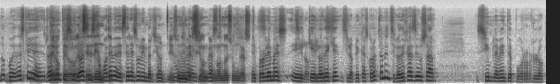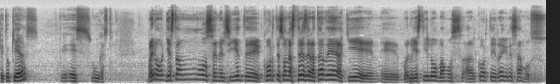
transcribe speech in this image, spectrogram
No, pues es que realmente pero si lo haces como debe de ser es una inversión. Es una inversión, un no, no es un gasto. El problema es eh, Si que lo dejen, si lo aplicas correctamente, si lo dejas de usar simplemente por lo que tú quieras, eh, es un gasto. bueno, ya estamos en el siguiente corte. Son las 3 de la tarde aquí en eh, Vuelo y Estilo. Vamos al corte y regresamos.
